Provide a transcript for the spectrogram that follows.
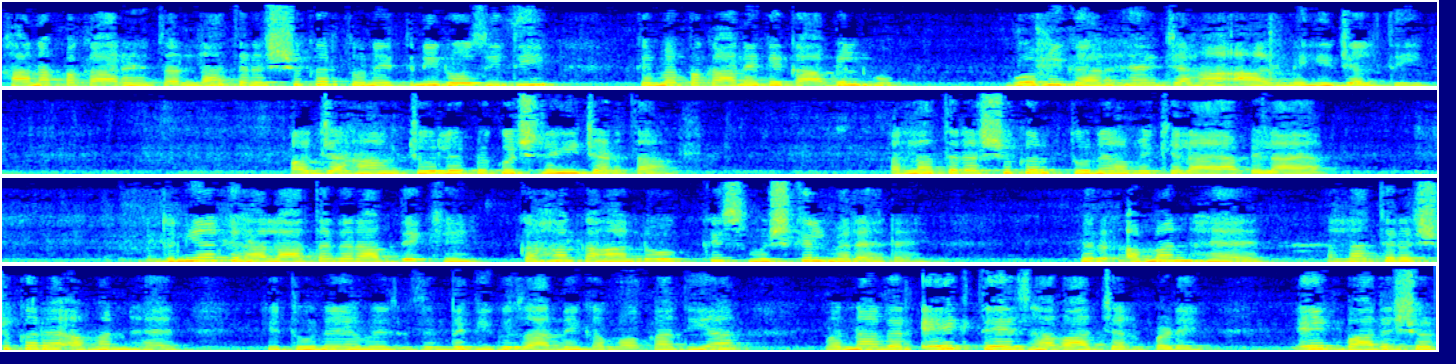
کھانا پکا رہے ہیں تو اللہ تیرا شکر تو نے اتنی روزی دی کہ میں پکانے کے قابل ہوں۔ وہ بھی گھر ہے جہاں آگ نہیں جلتی اور جہاں چولہے پہ کچھ نہیں چڑھتا۔ اللہ تیرا شکر تو نے ہمیں کھلایا، پلایا۔ دنیا کے حالات اگر آپ دیکھیں، کہاں کہاں لوگ کس مشکل میں رہ رہے ہیں۔ پھر امن ہے، اللہ تیرا شکر ہے، امن ہے کہ تو نے ہمیں زندگی گزارنے کا موقع دیا۔ ورنہ اگر ایک تیز ہوا چل پڑے، ایک بارش اور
